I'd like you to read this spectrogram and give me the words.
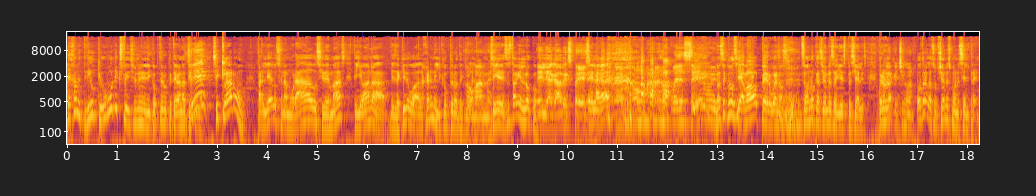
déjame te digo que hubo una expedición en helicóptero que te van a Tequila. ¿Sí? Sí, claro. Para el Día de los Enamorados y demás, te llevaban a, desde aquí de Guadalajara en helicóptero a Tequila. No mames. Sí, eso está bien loco. El Agave Express. El Agave- No mames, no puede ser, güey. No sé cómo se llamaba, pero bueno, son ocasiones ahí especiales. Pero Oye, la- qué chingón. otra de las opciones, bueno, es el tren,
